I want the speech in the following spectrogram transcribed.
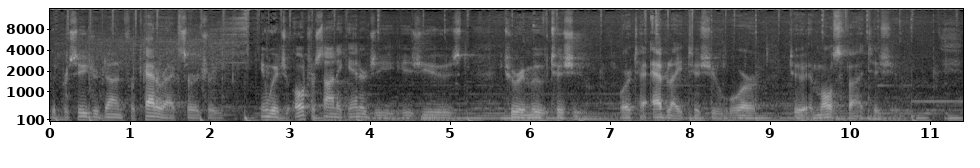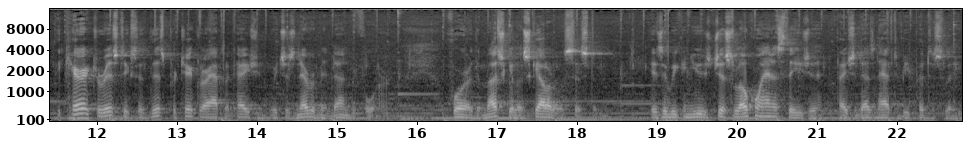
the procedure done for cataract surgery in which ultrasonic energy is used to remove tissue or to ablate tissue or to emulsify tissue. The characteristics of this particular application, which has never been done before, for the musculoskeletal system, is that we can use just local anesthesia. The patient doesn't have to be put to sleep.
